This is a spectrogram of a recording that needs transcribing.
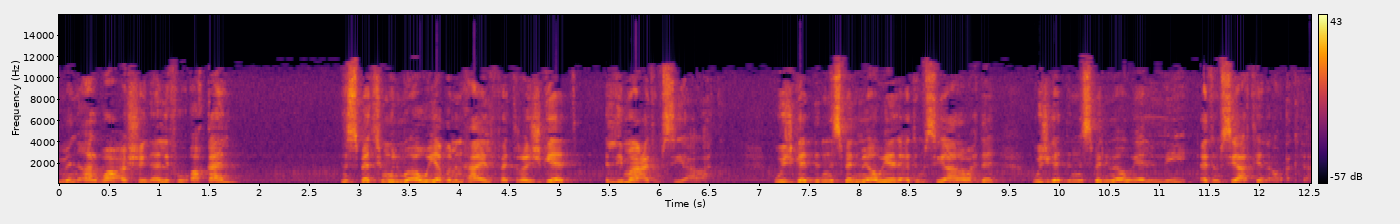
من 24 ألف وأقل نسبتهم المئوية ضمن هاي الفترة إيش قد؟ اللي ما عندهم سيارات. وش قد النسبة المئوية اللي عندهم سيارة واحدة؟ وش قد النسبة المئوية اللي عندهم سيارتين أو أكثر.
